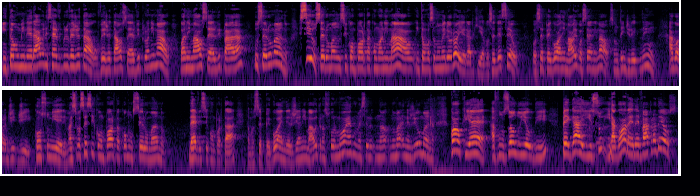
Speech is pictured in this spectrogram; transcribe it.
Então o mineral ele serve para o vegetal, o vegetal serve para o animal, o animal serve para o ser humano. Se o ser humano se comporta como animal, então você não melhorou a hierarquia, você desceu. Você pegou o animal e você é animal, você não tem direito nenhum. Agora, de, de consumir ele. Mas se você se comporta como um ser humano, deve se comportar. Então você pegou a energia animal e transformou ela numa, numa energia humana. Qual que é a função do Yehudi? Pegar isso e agora elevar para Deus.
